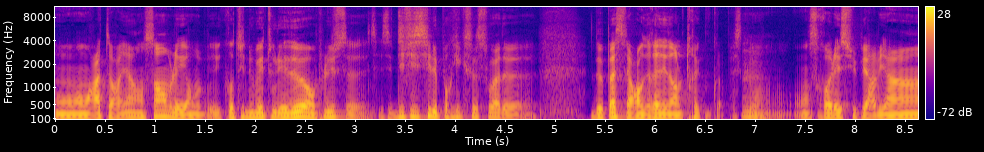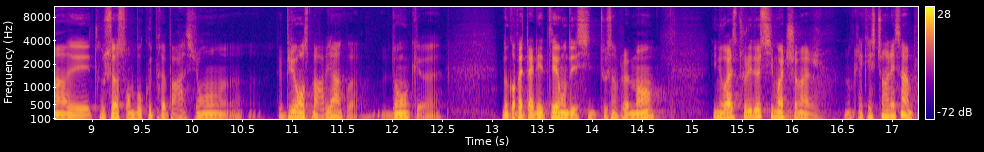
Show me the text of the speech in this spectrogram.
on, on rate rien ensemble et, quand tu nous mets tous les deux en plus euh, c'est difficile pour qui que ce soit de de pas se faire engrainer dans le truc quoi, parce Mm. qu'on on se relaie super bien et tout ça sans beaucoup de préparation. Et puis on se marre bien quoi. Donc euh, donc en fait à l'été on décide tout simplement il nous reste tous les deux six mois de chômage donc la question elle est simple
